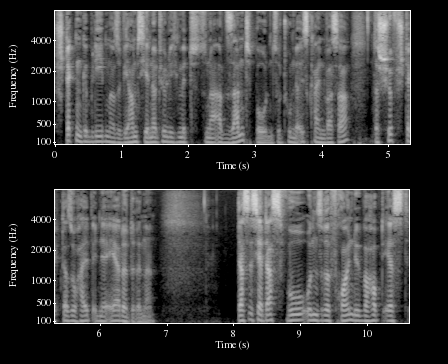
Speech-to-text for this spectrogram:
stecken geblieben. Also wir haben es hier natürlich mit so einer Art Sandboden zu tun. Da ist kein Wasser. Das Schiff steckt da so halb in der Erde drinne. Das ist ja das, wo unsere Freunde überhaupt erst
